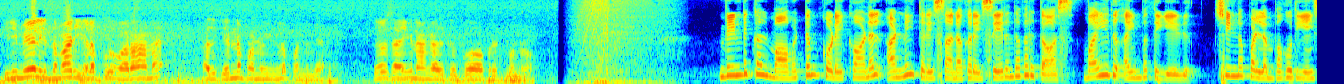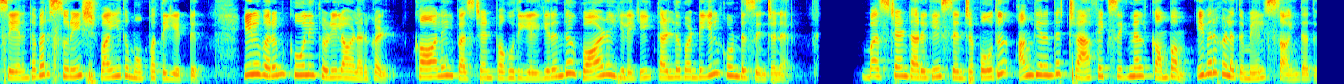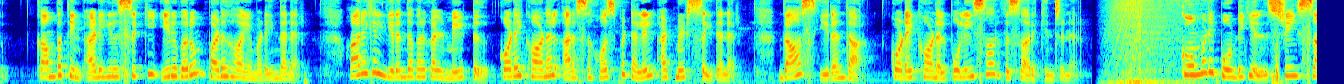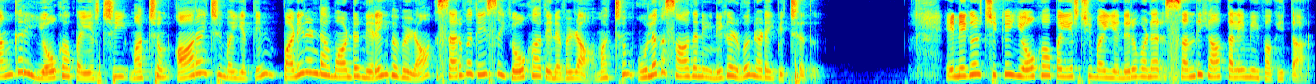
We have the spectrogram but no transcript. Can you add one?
இனிமேல் இந்த மாதிரி இழப்பு வராமல் அதுக்கு என்ன பண்ணுவீங்களோ பண்ணுங்கள் விவசாயிக்கு நாங்கள் அதுக்கு கோஆப்ரேட் பண்ணுறோம் திண்டுக்கல் மாவட்டம் கொடைக்கானல் அன்னை தெரேசா நகரை சேர்ந்தவர் தாஸ். வயது ஐம்பத்தி ஏழு சின்னப்பள்ளம் பகுதியை சேர்ந்தவர் சுரேஷ் வயது முப்பத்தி எட்டு இருவரும் கூலி தொழிலாளர்கள். காலை பஸ் ஸ்டாண்ட் பகுதியில் இருந்து வாழை இலையை தள்ளுவண்டியில் கொண்டு சென்றனர். பஸ் ஸ்டாண்ட் அருகே சென்றபோது அங்கிருந்த டிராஃபிக் சிக்னல் கம்பம் இவர்களது மேல் சாய்ந்தது. கம்பத்தின் அடியில் சிக்கி இருவரும் படுகாயமடைந்தனர். அருகில் இருந்தவர்கள் மீட்டு கொடைக்கானல் அரசு ஹாஸ்பிட்டலில் அட்மிட் செய்தனர். தாஸ் இறந்தார். கொடைக்கானல் போலீசார் விசாரிக்கின்றனர். கும்மிடிப்பூண்டியில் ஸ்ரீ சங்கரி யோகா பயிற்சி மற்றும் ஆராய்ச்சி மையத்தின் பனிரெண்டாம் ஆண்டு நிறைவு விழா சர்வதேச யோகா தின விழா மற்றும் உலக சாதனை நிகழ்வு நடைபெற்றது. இந்நிகழ்ச்சிக்கு யோகா பயிற்சி மைய நிறுவனர் சந்தியா தலைமை வகித்தார்.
